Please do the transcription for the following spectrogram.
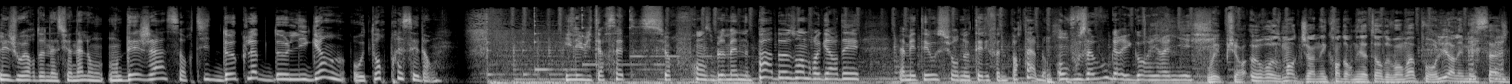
Les joueurs de National ont, déjà sorti deux clubs de Ligue 1 au tour précédent. Il est 8h07 sur France Bleu Maine. Pas besoin de regarder la météo sur nos téléphones portables. On vous avoue, Grégory Régnier. Oui, puis heureusement que j'ai un écran d'ordinateur devant moi pour lire les messages.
